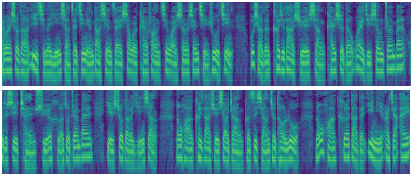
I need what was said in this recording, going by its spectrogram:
台湾受到疫情的影响，在今年到现在尚未开放境外生申请入境。不少的科技大学想开设的外籍生专班或者是产学合作专班也受到了影响。龙华科技大学校长葛自祥就透露，龙华科大的印尼二加 I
